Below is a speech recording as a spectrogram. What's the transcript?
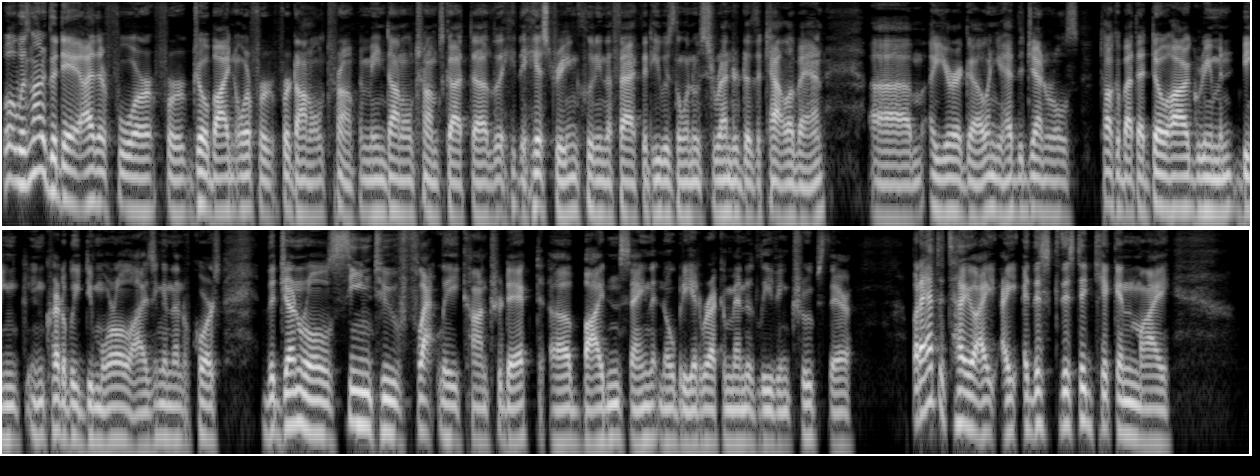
Well, it was not a good day either for for Joe Biden or for for Donald Trump. I mean, Donald Trump's got uh, the the history, including the fact that he was the one who surrendered to the Taliban um, a year ago, and you had the generals talk about that Doha agreement being incredibly demoralizing, and then of course the generals seemed to flatly contradict uh, Biden, saying that nobody had recommended leaving troops there. But I have to tell you, I, I this this did kick in my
